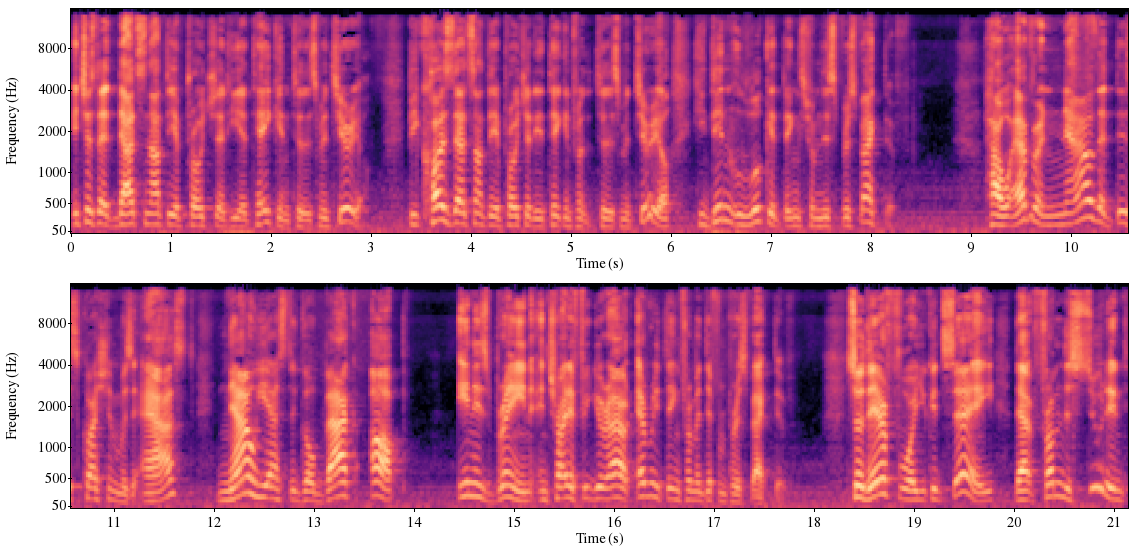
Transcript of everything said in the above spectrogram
it's just that that's not the approach that he had taken to this material. Because that's not the approach that he had taken for, to this material, he didn't look at things from this perspective. However, now that this question was asked, now he has to go back up in his brain and try to figure out everything from a different perspective. So therefore, you could say that from the student,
